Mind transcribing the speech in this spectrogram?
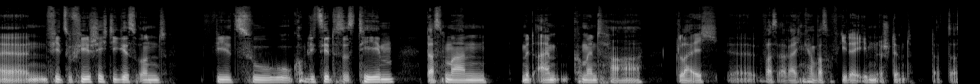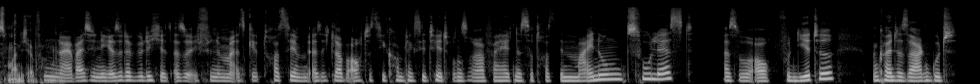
äh, ein viel zu vielschichtiges und viel zu kompliziertes System, dass man mit einem Kommentar gleich äh, was erreichen kann, was auf jeder Ebene stimmt. Das, das meine ich einfach. nur. Naja, weiß ich nicht. Also da würde ich jetzt, also ich finde mal, es gibt trotzdem, also ich glaube auch, dass die Komplexität unserer Verhältnisse trotzdem Meinungen zulässt, also auch fundierte. Man könnte sagen, gut,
